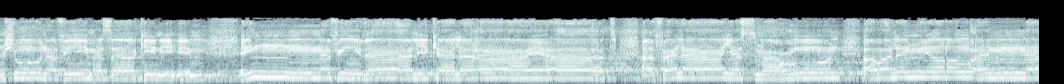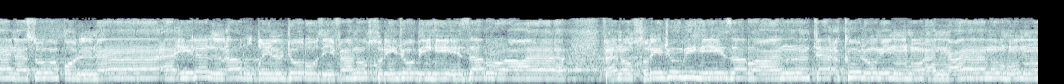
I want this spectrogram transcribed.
يمشون في مساكنهم إن في ذلك لآيات أفلا يسمعون أولم يروا أنا نسوق الماء إلى الأرض الجرز فنخرج به زرعا فنخرج به زرعا تأكل منه أنعامهم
